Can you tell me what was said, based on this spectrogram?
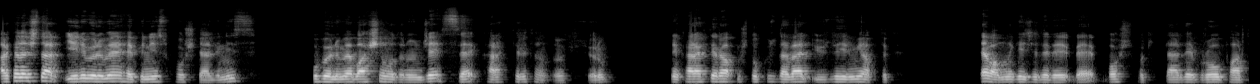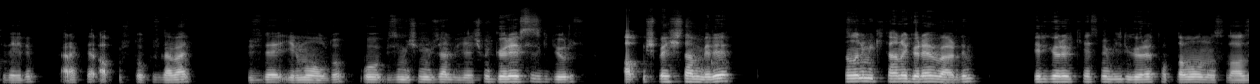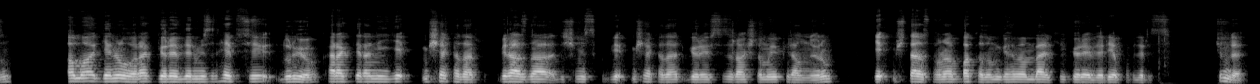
Arkadaşlar yeni bölüme hepiniz hoş geldiniz. Bu bölüme başlamadan önce size karakteri tanıtmak istiyorum. Şimdi karakteri 69 level %20 yaptık. Devamlı geceleri ve boş vakitlerde Brawl Party'deydim. Karakter 69 level %20 oldu. Bu bizim için güzel bir gelişme. Görevsiz gidiyoruz. 65'ten beri sanırım iki tane görev verdim. Bir görev kesme, bir görev toplama olması lazım. Ama genel olarak görevlerimizin hepsi duruyor. Karakter hani 70'e kadar biraz daha dişimi sıkıp 70'e kadar görevsiz rushlamayı planlıyorum. 70'ten sonra bakalım hemen belki görevleri yapabiliriz. Şimdi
